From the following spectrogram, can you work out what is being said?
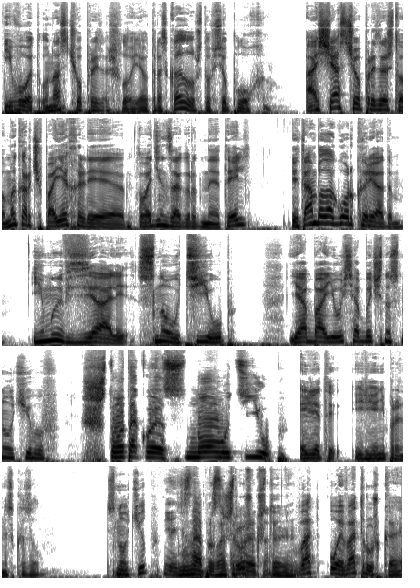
и вот у нас что произошло. Я вот рассказывал, что все плохо. А сейчас что произошло? Мы, короче, поехали в один загородный отель, и там была горка рядом. И мы взяли сноутюб. Я боюсь обычно сноутюбов. Что такое сноутюб? Или это... Или я неправильно сказал? Сноутюб? Я не знаю просто, Ватрушка, что что это. ли? Ват... Ой, ватрушка.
